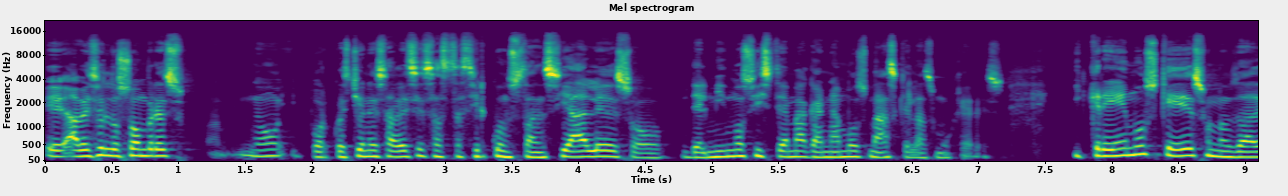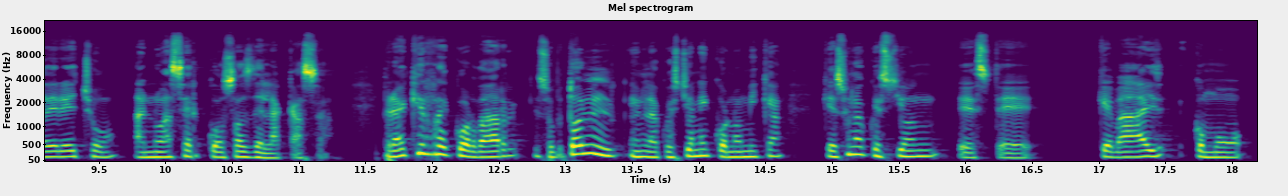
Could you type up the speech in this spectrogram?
eh, a veces los hombres, ¿no? por cuestiones a veces hasta circunstanciales o del mismo sistema, ganamos más que las mujeres. Y creemos que eso nos da derecho a no hacer cosas de la casa. Pero hay que recordar que, sobre todo en, en la cuestión económica, que es una cuestión este, que va como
